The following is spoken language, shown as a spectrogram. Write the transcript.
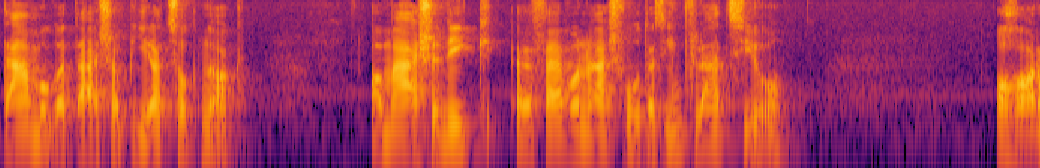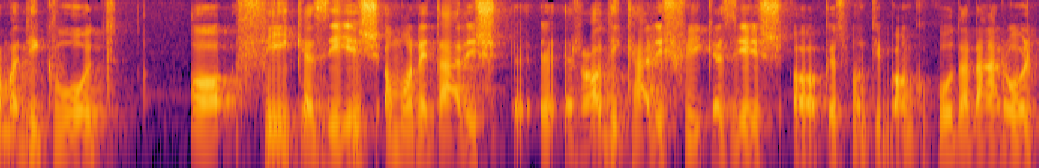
támogatás a piacoknak, a második felvonás volt az infláció, a harmadik volt a fékezés, a monetáris, radikális fékezés a központi bankok oldaláról,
